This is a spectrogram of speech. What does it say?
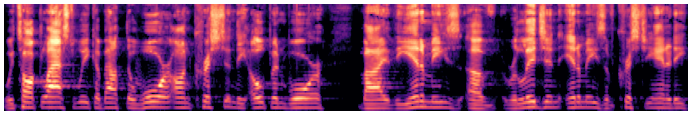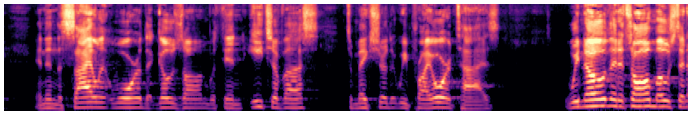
We talked last week about the war on Christian, the open war by the enemies of religion, enemies of Christianity and then the silent war that goes on within each of us to make sure that we prioritize. We know that it's almost an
